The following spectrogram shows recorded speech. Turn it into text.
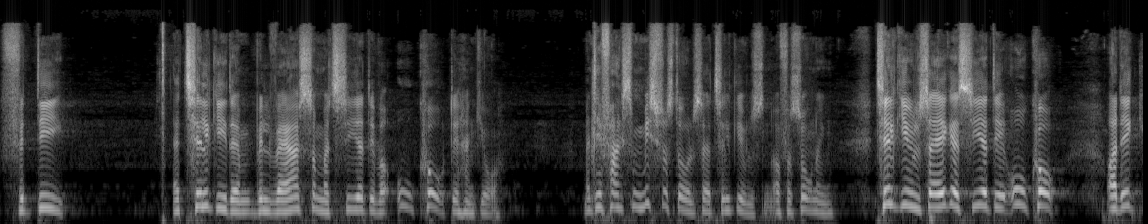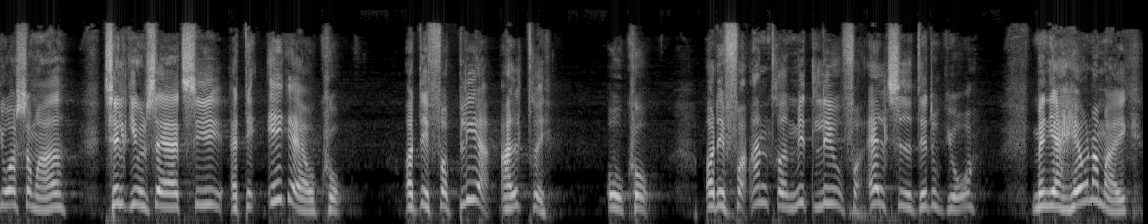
Fordi at tilgive dem vil være som at sige, at det var ok, det han gjorde. Men det er faktisk en misforståelse af tilgivelsen og forsoningen. Tilgivelse er ikke at sige, at det er ok, og det ikke gjorde så meget. Tilgivelse er at sige, at det ikke er ok, og det forbliver aldrig ok. Og det forandrede mit liv for altid, det du gjorde. Men jeg hævner mig ikke.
